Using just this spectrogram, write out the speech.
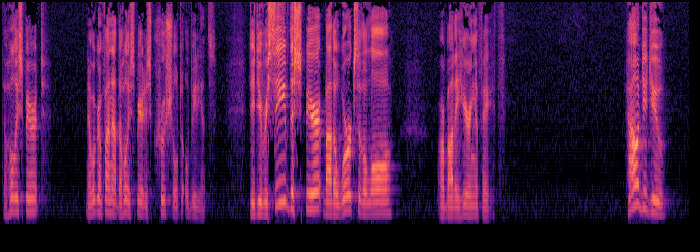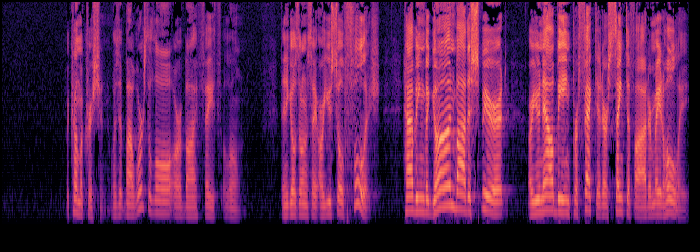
the Holy Spirit? Now we're going to find out the Holy Spirit is crucial to obedience. Did you receive the Spirit by the works of the law or by the hearing of faith? How did you become a Christian? Was it by works of the law or by faith alone? Then he goes on to say, Are you so foolish? Having begun by the Spirit, are you now being perfected or sanctified or made holy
